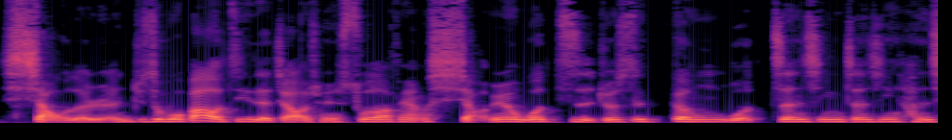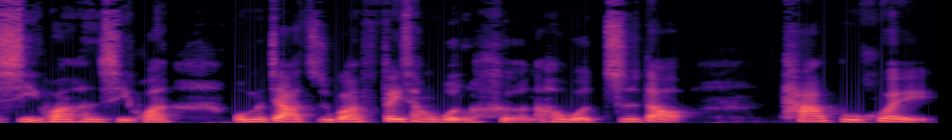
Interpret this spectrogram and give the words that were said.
小的人，就是我把我自己的交友圈缩到非常小，因为我只就是跟我真心真心很喜欢很喜欢，我们价值观非常吻合，然后我知道他不会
